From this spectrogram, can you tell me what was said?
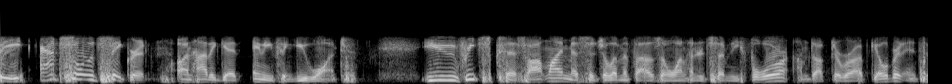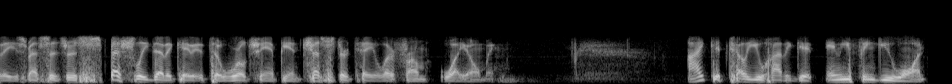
the absolute secret on how to get anything you want. You've reached Success Hotline, message 11174. I'm Dr. Rob Gilbert, and today's message is specially dedicated to world champion Chester Taylor from Wyoming. I could tell you how to get anything you want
